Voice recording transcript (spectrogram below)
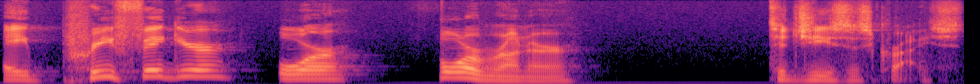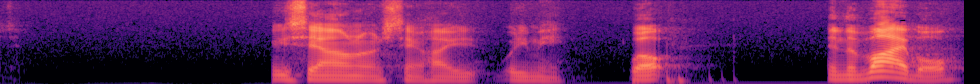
a prefigure or forerunner to Jesus Christ. You say, I don't understand how you, what do you mean? Well, in the Bible,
